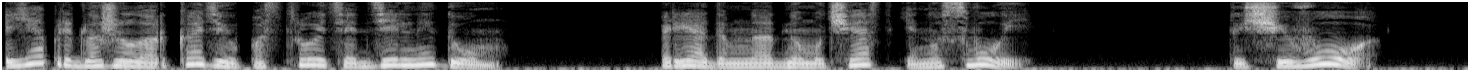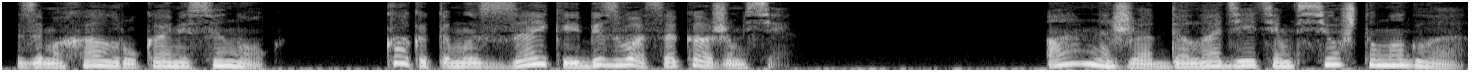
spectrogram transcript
я предложила Аркадию построить отдельный дом. Рядом на одном участке, но свой. «Ты чего?» — замахал руками сынок. «Как это мы с Зайкой без вас окажемся?» Анна же отдала детям все, что могла,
